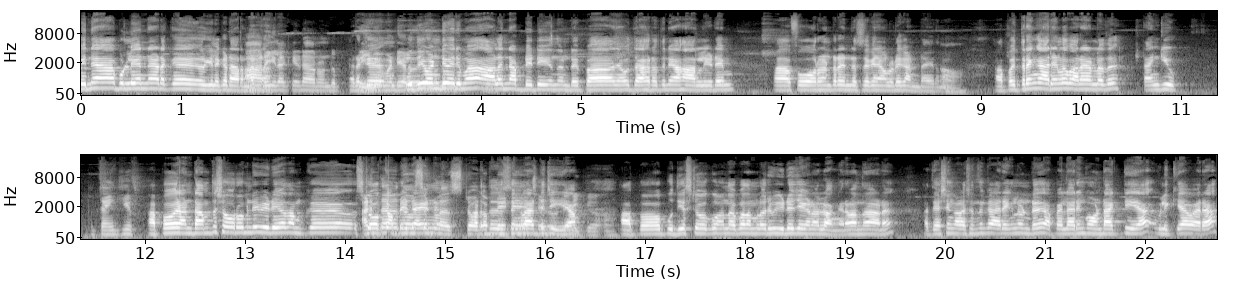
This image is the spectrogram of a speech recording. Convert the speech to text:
പിന്നെ പുള്ളി തന്നെ ഇടയ്ക്ക് റീലൊക്കെ ഇടാറുണ്ട് പുതിയ വണ്ടി വരുമ്പോൾ ആൾ തന്നെ അപ്ഡേറ്റ് ചെയ്യുന്നുണ്ട്. ഇപ്പൊ ഞാൻ ഉദാഹരണത്തിന് ഹാർലിയുടെയും ഫോർ ഹൺഡ്രഡ് എൻ എസ് ഒക്കെ ഞങ്ങളോട് കണ്ടായിരുന്നു. അപ്പൊ ഇത്രയും കാര്യങ്ങൾ പറയാനുള്ളത്. താങ്ക് യു താങ്ക് യു അപ്പോൾ രണ്ടാമത്തെ ഷോറൂമിന്റെ വീഡിയോ നമുക്ക് സ്റ്റോക്ക് അപ്ഡേറ്റ് അടുത്ത ദിവസങ്ങളായിട്ട് ചെയ്യാം. അപ്പോൾ പുതിയ സ്റ്റോക്ക് വന്നപ്പോൾ നമ്മളൊരു വീഡിയോ ചെയ്യണമല്ലോ. അങ്ങനെ വന്നതാണ്. അത്യാവശ്യം കളക്ഷൻസും കാര്യങ്ങളുണ്ട്. അപ്പോൾ എല്ലാവരും കോൺടാക്ട് ചെയ്യാ വിളിക്കുക വരാം.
